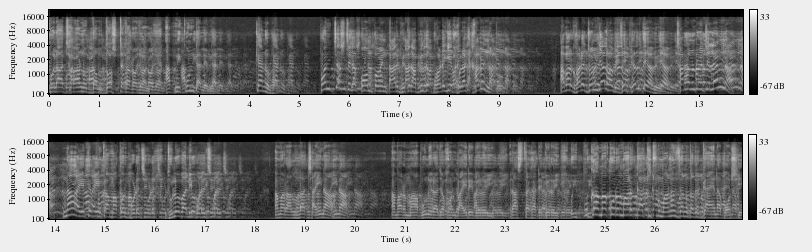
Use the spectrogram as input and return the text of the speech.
খোলা ছাড়ানোর দাম দশ টাকা ডজন। আপনি কোনটা নেবেন? কেন ভাই? পঞ্চাশ টাকা কম পাবেন তার ভেতর আপনি তো ঘরে গিয়ে খোলাটা খাবেন না তো। আবার ঘরে জঞ্জাল হবে সেই ফেলতে হবে। ছাড়ানো রয়েছে লেন না না এতে পোকা মাকড় পড়েছে ধুলোবালি পড়েছে। আমার আল্লাহ চাই না। আমার মা বোনেরা যখন বাইরে বেরোই রাস্তাঘাটে বেরোই ওই পোকা মাকড় মার্কা কিছু মানুষ যেন তাদের গায়ে না বসে,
